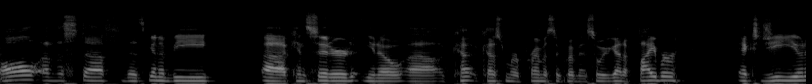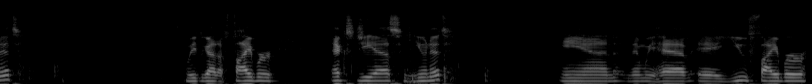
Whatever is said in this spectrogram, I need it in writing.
all of the stuff that's going to be uh, considered, you know, uh, cu- customer premise equipment. So we've got a fiber XG unit. We've got a fiber XGS unit. And then we have a UFiber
